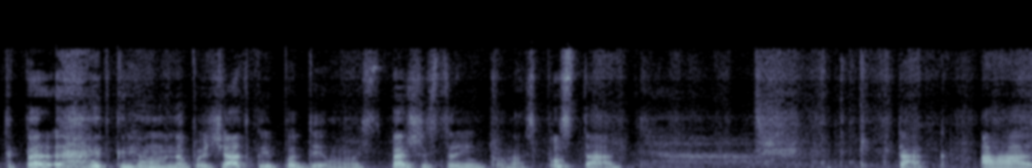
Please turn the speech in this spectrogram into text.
Тепер відкриємо на початку і подивимось. Перша сторінка у нас пуста. Так, а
